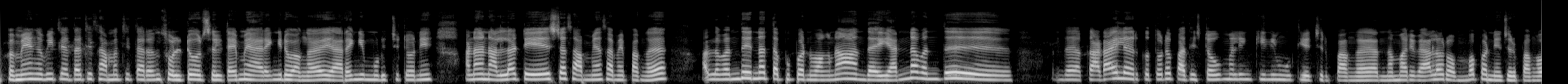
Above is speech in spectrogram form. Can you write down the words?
எப்பவுமே எங்கள் வீட்டில் ஏதாச்சும் சமைச்சு தரேன்னு சொல்லிட்டு ஒரு சில டைம் இறங்கிடுவாங்க. இறங்கி முடிச்சிட்டோன்னே ஆனால் நல்லா டேஸ்ட்டாக செம்மையாக சமைப்பாங்க. அதில் வந்து என்ன தப்பு பண்ணுவாங்கன்னா அந்த எண்ணெய் வந்து இந்த கடாயில் இருக்கத்தோட பாதி ஸ்டவ் மேலேயும் கீழேயும் ஊற்றி வச்சுருப்பாங்க. அந்த மாதிரி வேலை ரொம்ப பண்ணி வச்சுருப்பாங்க.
